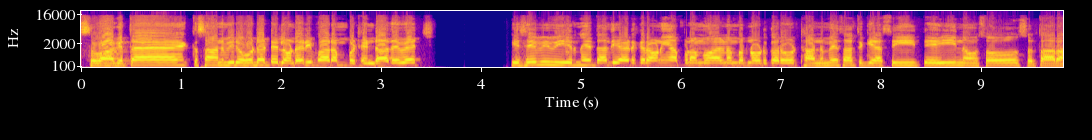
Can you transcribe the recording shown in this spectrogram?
ਸਵਾਗਤ ਹੈ ਕਿਸਾਨ ਵੀਰੋ ਤੁਹਾਡਾ ਢਿੱਲੋਂ ਡੇਅਰੀ ਫਾਰਮ ਬਠਿੰਡਾ ਦੇ ਵਿੱਚ। ਕਿਸੇ ਵੀ ਵੀਰ ਨੇ ਇਦਾਂ ਦੀ ਐਡ ਕਰਾਉਣੀ ਆ ਆਪਣਾ ਮੋਬਾਈਲ ਨੰਬਰ ਨੋਟ ਕਰੋ 9871823917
